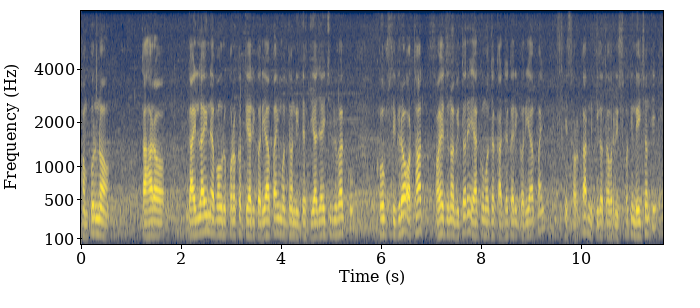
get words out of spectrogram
ସମ୍ପୂର୍ଣ୍ଣ ତାହାର ଗାଇଡ଼ଲାଇନ୍ ଏବଂ ରୂପରେଖ ତିଆରି କରିବା ପାଇଁ ମଧ୍ୟ ନିର୍ଦ୍ଦେଶ ଦିଆଯାଇଛି ବିଭାଗକୁ। ଖୁବ୍ ଶୀଘ୍ର ଅର୍ଥାତ୍ ଶହେ ଦିନ ଭିତରେ ଏହାକୁ ମଧ୍ୟ କାର୍ଯ୍ୟକାରୀ କରିବା ପାଇଁ ଏ ସରକାର ନୀତିଗତ ଭାବରେ ନିଷ୍ପତ୍ତି ନେଇଛନ୍ତି।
